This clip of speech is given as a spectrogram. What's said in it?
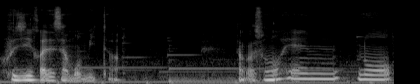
藤井風さんも見たなんかその辺の、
